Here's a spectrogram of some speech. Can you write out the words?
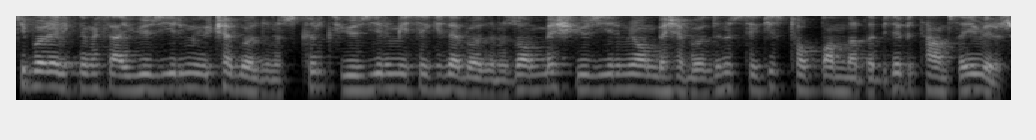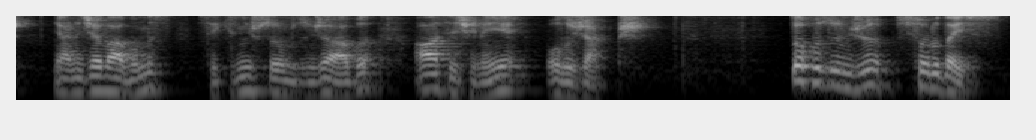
Ki böylelikle mesela 123'e böldünüz 40, 128'e böldünüz 15, 120'yi 15'e böldünüz 8 toplamlarda bize bir tam sayı verir. Yani cevabımız 8. sorumuzun cevabı A seçeneği olacakmış. 9. sorudayız.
